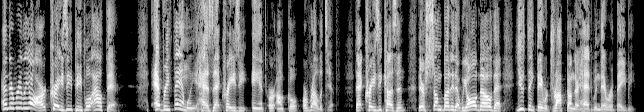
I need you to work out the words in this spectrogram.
And there really are crazy people out there. Every family has that crazy aunt or uncle or relative. That crazy cousin. There's somebody that we all know that you think they were dropped on their head when they were a baby.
